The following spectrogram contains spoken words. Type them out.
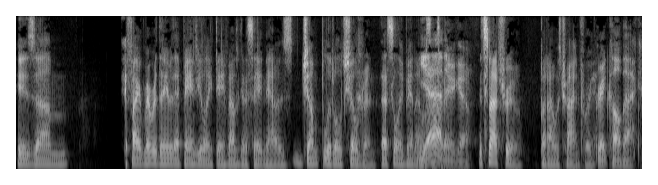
is um if I remember the name of that band you like, Dave, I was going to say it now is Jump Little Children. That's the only band I listen yeah, to. Yeah, there you go. It's not true, but I was trying for you. Great callback.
